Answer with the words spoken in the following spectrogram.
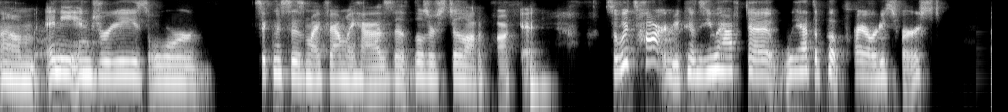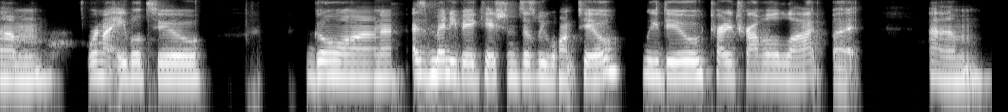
um, any injuries or sicknesses my family has that those are still out of pocket. So it's hard because you have to, we have to put priorities first. Um, we're not able to go on as many vacations as we want to. We do try to travel a lot, but um,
